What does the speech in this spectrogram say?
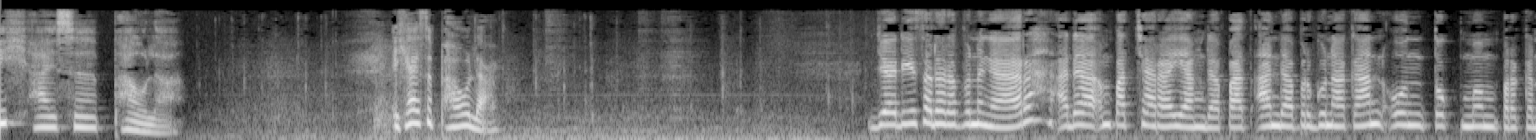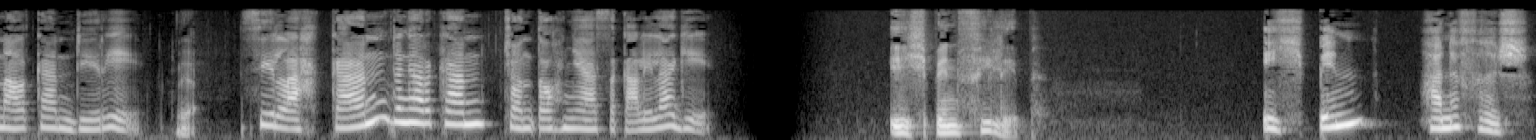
Ich heiße Paula. Ich heiße Paula. Jadi saudara pendengar, ada empat cara yang dapat Anda pergunakan untuk memperkenalkan diri. Ya. Silahkan dengarkan contohnya sekali lagi. Ich bin Philipp. Ich bin Hanne Frisch.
